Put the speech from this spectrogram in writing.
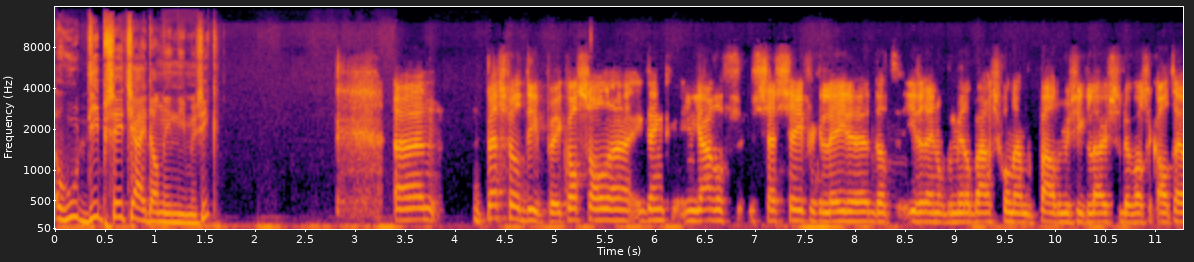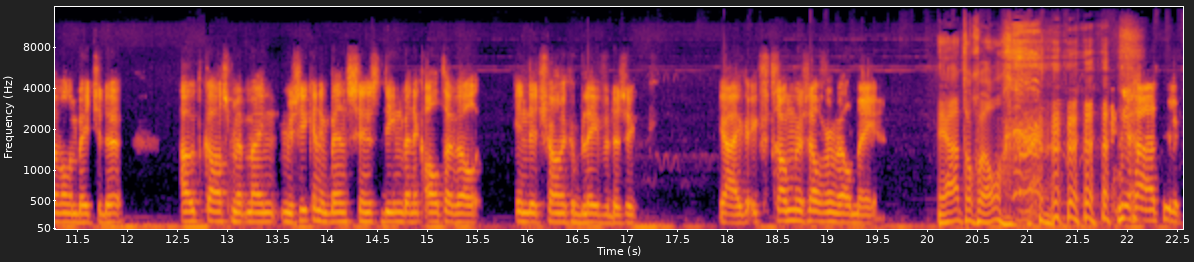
hoe diep zit jij dan in die muziek? Best wel diep. Ik was al, eh, ik denk een jaar of zes, zeven geleden dat iedereen op de middelbare school naar een bepaalde muziek luisterde, was ik altijd wel een beetje de outcast met mijn muziek. En ik ben sindsdien ben ik altijd wel in dit genre gebleven. Dus ik, ja, ik, ik vertrouw mezelf er wel mee. Ja, toch wel. ja, natuurlijk.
